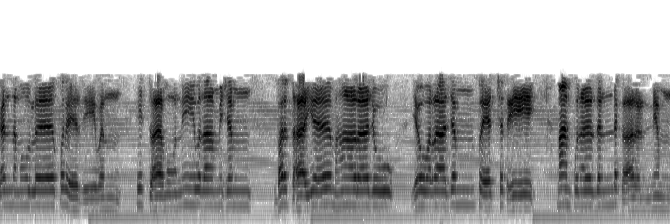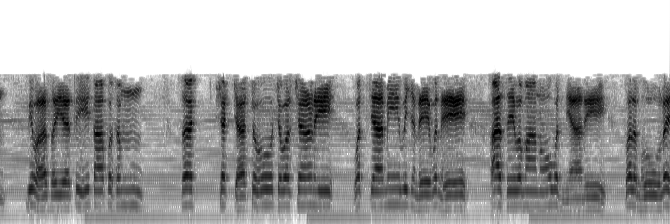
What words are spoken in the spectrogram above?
कन्दमूलफले जीवन् हित्वा मुनि वदामिषम् भरताय महाराजो यौवराजम् प्रयच्छति मां पुनर्दण्डकारण्यम् विवासयति तापसम्। स षट्चाचोच वर्षाणि वक्ष्यामि विजने वने आसेवमानो वन्यानि फलमूले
